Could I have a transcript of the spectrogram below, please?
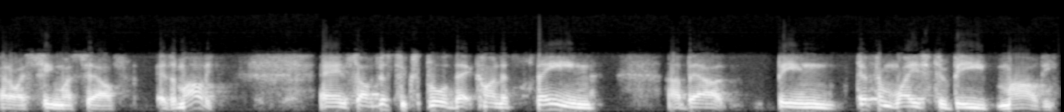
how do I see myself as a Maori? And so I've just explored that kind of theme about being different ways to be Maori.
